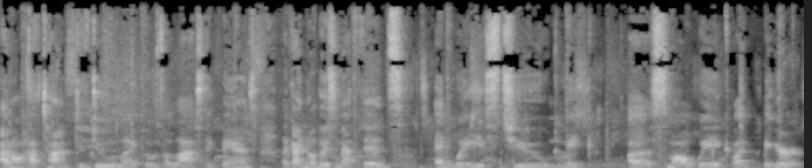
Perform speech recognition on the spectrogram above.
I don't have time to do like those elastic bands. Like I know there's methods and ways to make a small wig like bigger,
